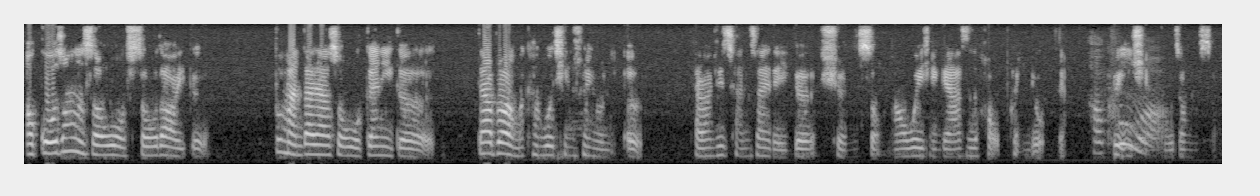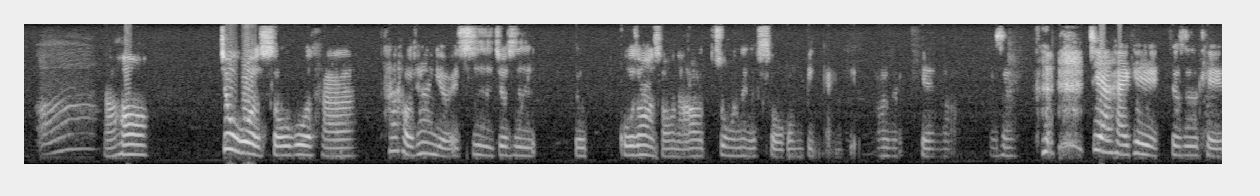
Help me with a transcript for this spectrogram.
哦，国中的时候我有收到一个，不瞒大家说，我跟一个大家不知道有没有看过《青春有你二》，台湾去参赛的一个选手，然后我以前跟他是好朋友这样，好酷就以前哦国中的时候。哦，然后就我有收过他，他好像有一次就是有国中的时候，然后做那个手工饼干给我，我的天呐，就是竟然还可以，就是可以，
